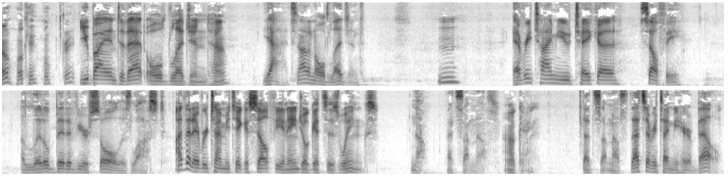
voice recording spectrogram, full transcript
oh, okay. Well, great. You buy into that old legend, huh? Yeah, it's not an old legend. Every time you take a selfie, a little bit of your soul is lost. I thought every time you take a selfie, an angel gets his wings. No, that's something else. Okay. That's something else. That's every time you hear a bell.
